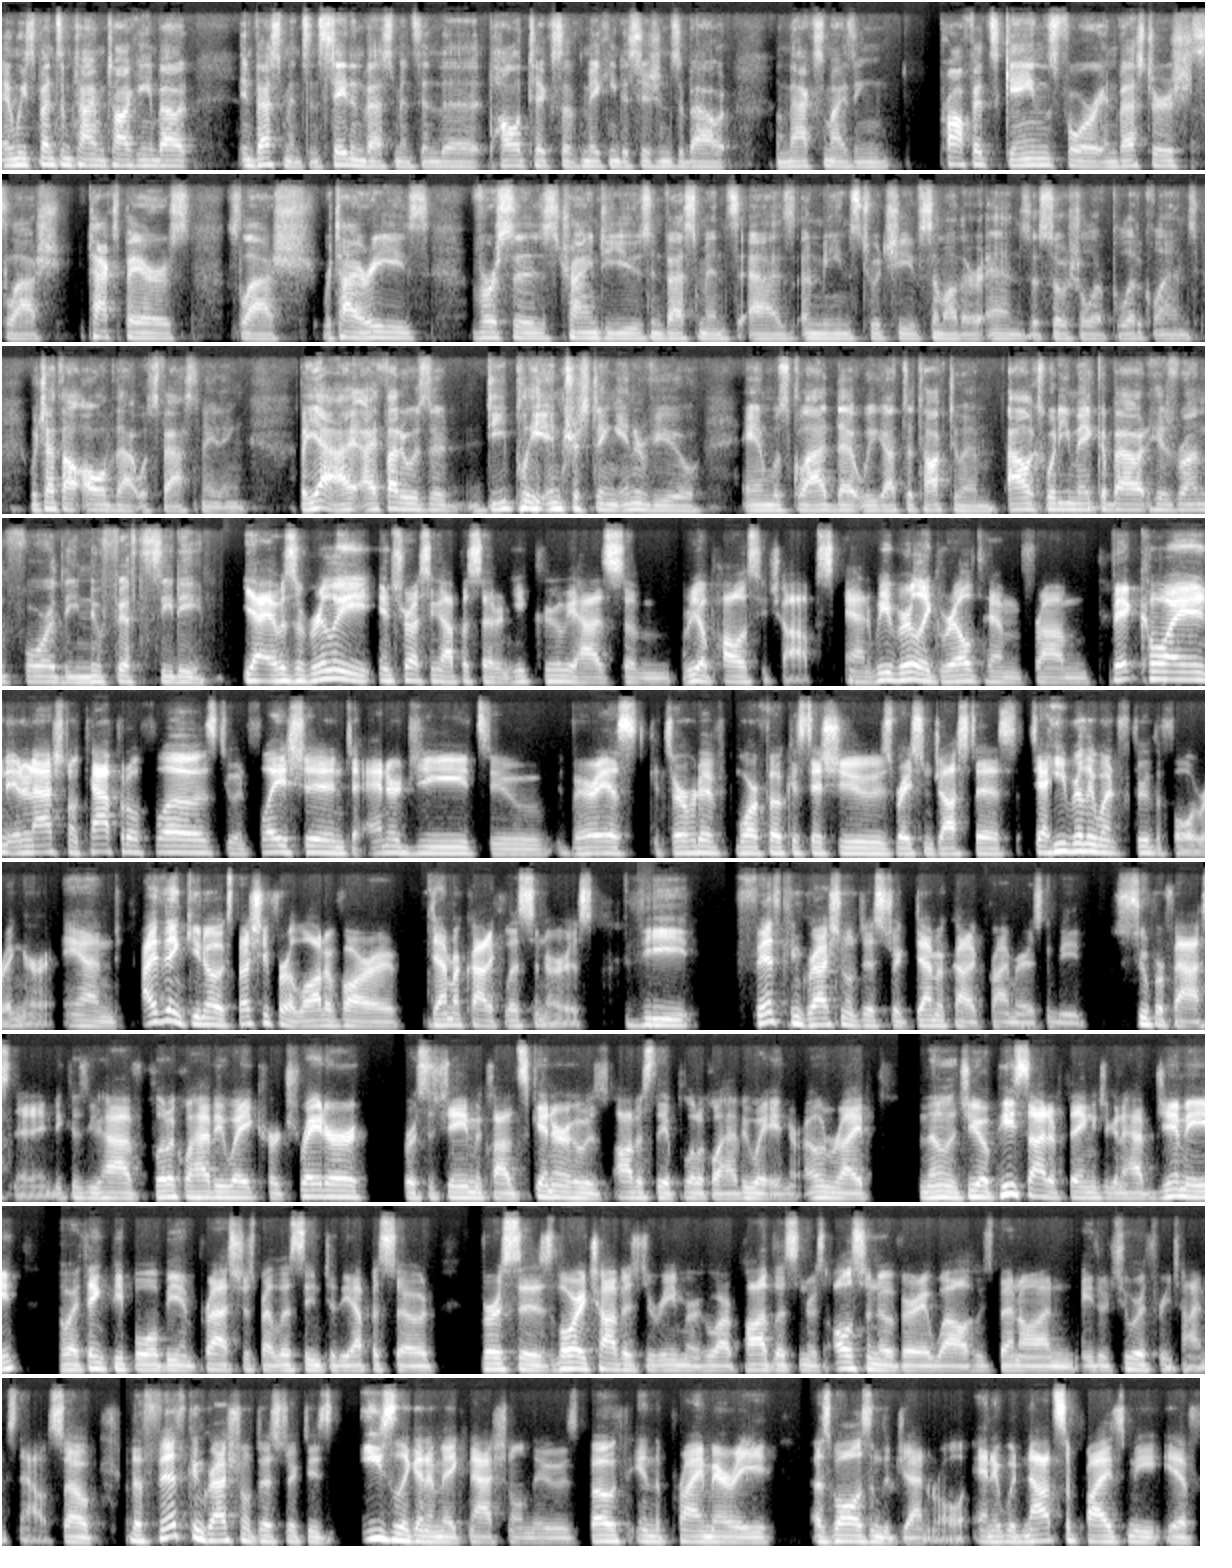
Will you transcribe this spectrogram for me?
And we spent some time talking about investments and state investments and the politics of making decisions about maximizing profits gains for investors slash taxpayers slash retirees versus trying to use investments as a means to achieve some other ends a social or political ends which i thought all of that was fascinating. But yeah I, I, thought it was a deeply interesting interview and was glad that we got to talk to him. Alex what do you make about his run for the new fifth cd yeah, it was a really interesting episode, and he clearly has some real policy chops. And we really grilled him from Bitcoin, international capital flows, to inflation, to energy, to various conservative, more focused issues, race and justice. So yeah, he really went through the full wringer. And I think, you know, especially for a lot of our Democratic listeners, the fifth congressional district Democratic primary is going to be super fascinating because you have political heavyweight Kurt Schrader versus Jamie McLeod Skinner, who is obviously a political heavyweight in her own right. And then on the GOP side of things, you're going to have Jimmy, who I think people will be impressed just by listening to the episode, versus Lori Chavez DeRemer, who our pod listeners also know very well, who's been on either two or three times now. So the fifth congressional district is easily going to make national news, both in the primary as well as in the general. And it would not surprise me if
